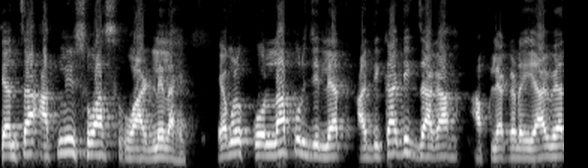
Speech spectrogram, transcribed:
त्यांचा आत्मविश्वास वाढलेला आहे. यामुळे कोल्हापूर जिल्ह्यात अधिकाधिक जागा आपल्याकडे याव्यात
